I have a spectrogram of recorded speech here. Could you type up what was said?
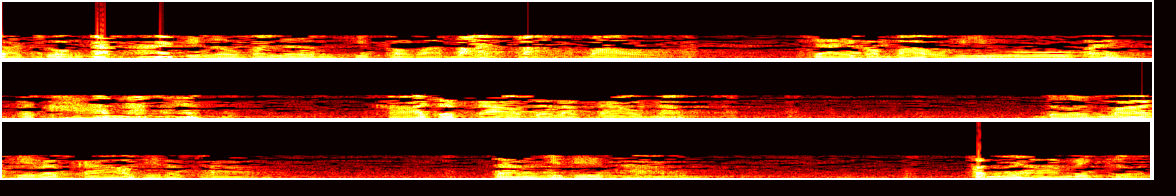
จากช่วงจากห้ากิโลก็เริ่มคิดเพราะว่าบาดป่าเบา ใจก็เบาวิวไปแต่ขาหนักขาจะก้าวแต่ละก้าวหนัก เดินมาทีละก้าวทีละก้าวตั้งจิตที่ฐานปัญญาไม่เกิด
